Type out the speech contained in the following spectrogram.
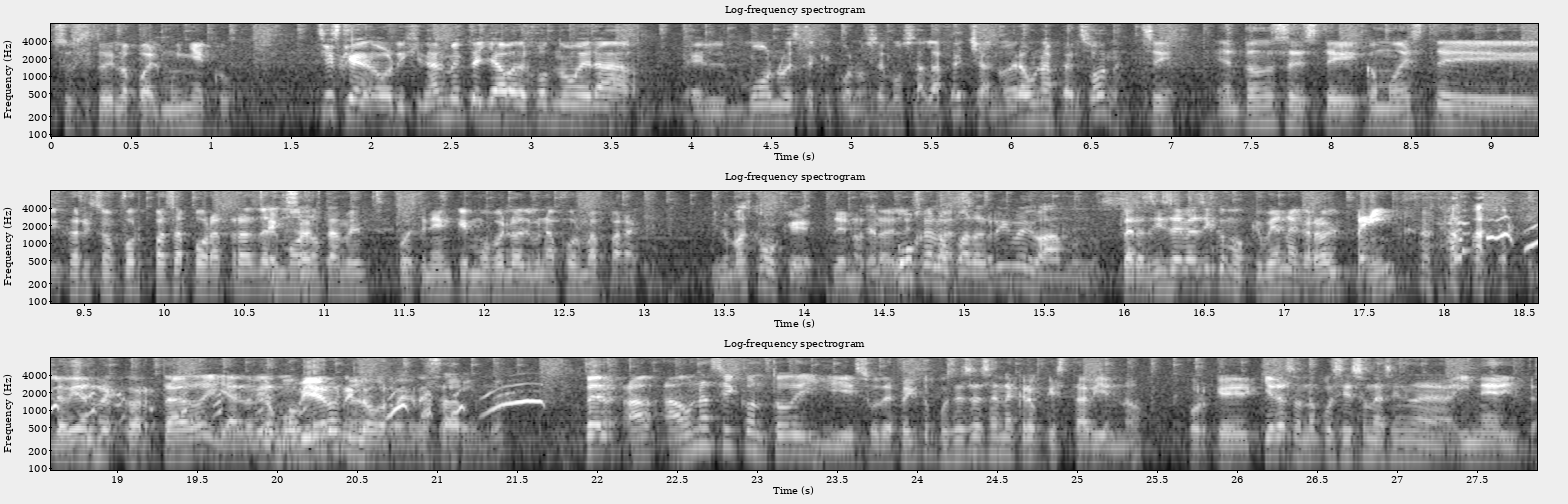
sustituirlo por el muñeco. Sí, es que originalmente Java de Hot no era el mono este que conocemos a la fecha, no era una persona. Sí. Entonces, este, como este Harrison Ford pasa por atrás del mono, Exactamente. pues tenían que moverlo de alguna forma para... Y nomás como que empújalo para arriba y vámonos. Pero sí se ve así como que hubieran agarrado el paint, lo habían recortado y ya lo Lo habían movieron y movido, ¿no? lo regresaron, ¿no? Pero a- aún así con todo y su defecto, pues esa escena creo que está bien, ¿no? Porque quieras o no, pues sí es una escena inédita.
